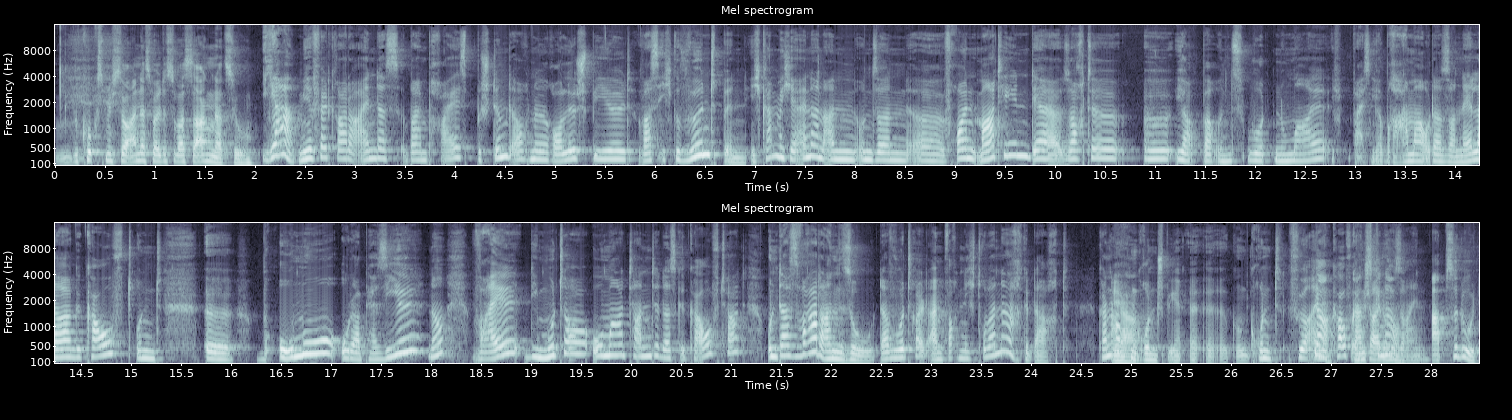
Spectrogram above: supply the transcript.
du guckst mich so an, als wolltest du was sagen dazu. Ja, mir fällt gerade ein, dass beim Preis bestimmt auch eine Rolle spielt, was ich gewöhnt bin. Ich kann mich erinnern an unseren äh, Freund Martin, der sagte, äh, ja, bei uns wurde nun mal, ich weiß nicht, ob Rama oder Sonella gekauft und äh, Omo oder Persil, ne? weil die Mutter, Oma, Tante das gekauft hat. Und das war dann so. Da wurde halt einfach nicht drüber nachgedacht. Kann auch ja. ein Grundspiel, äh, äh Grund für eine ja, Kaufentscheidung genau. sein. Absolut,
